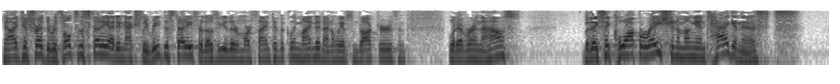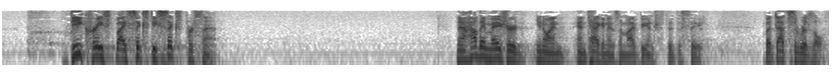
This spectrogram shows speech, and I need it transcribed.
Now, I just read the results of the study. I didn't actually read the study. For those of you that are more scientifically minded, I know we have some doctors and whatever in the house. But they say cooperation among antagonists decreased by 66%. Now, how they measured, you know, antagonism, I'd be interested to see. But that's the results.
